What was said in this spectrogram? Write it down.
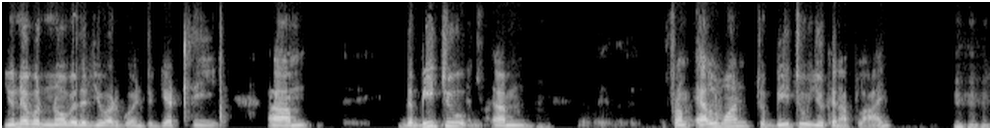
you never know whether you are going to get the um, the b2 um, from l1 to b2 you can apply. Mhm.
